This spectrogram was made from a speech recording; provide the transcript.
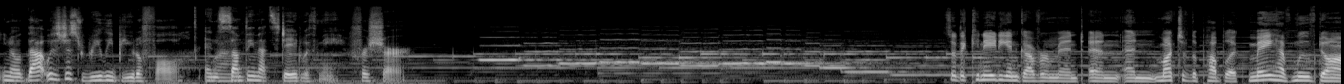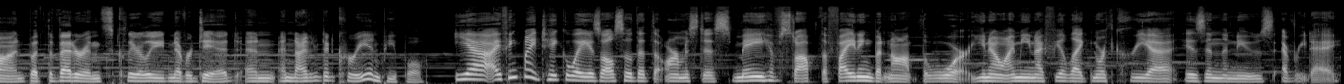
You know, that was just really beautiful and wow. something that stayed with me for sure. So the Canadian government and, and much of the public may have moved on, but the veterans clearly never did, and, and neither did Korean people. Yeah, I think my takeaway is also that the armistice may have stopped the fighting, but not the war. You know, I mean, I feel like North Korea is in the news every day.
